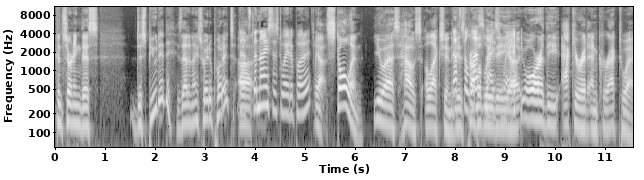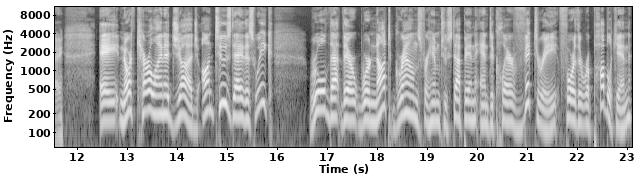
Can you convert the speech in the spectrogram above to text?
concerning this disputed. Is that a nice way to put it? That's Uh, the nicest way to put it. yeah, stolen U.S. House election That's is the probably nice the. Uh, or the accurate and correct way. A North Carolina judge on Tuesday this week ruled that there were not grounds for him to step in and declare victory for the Republican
